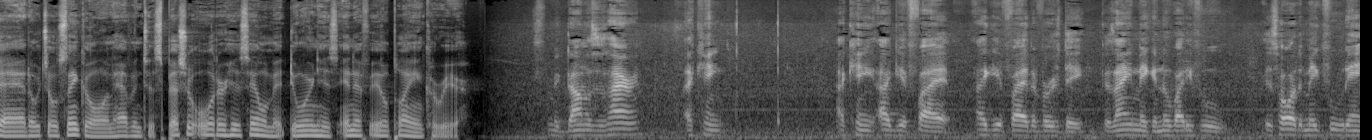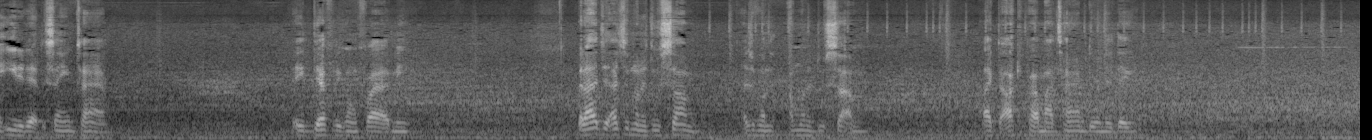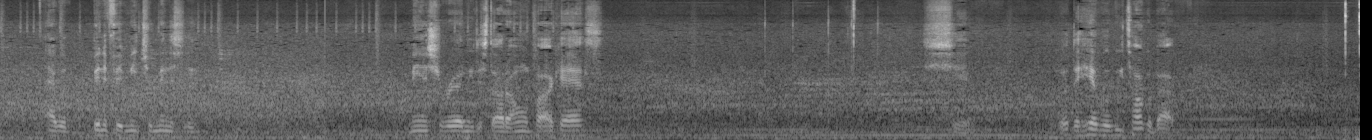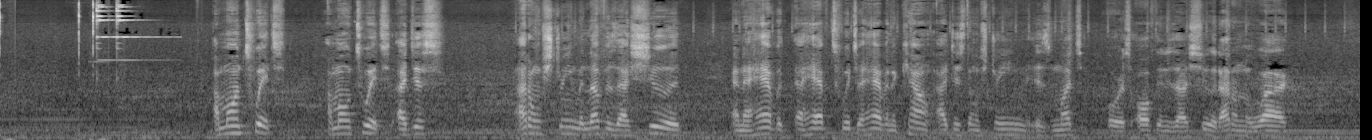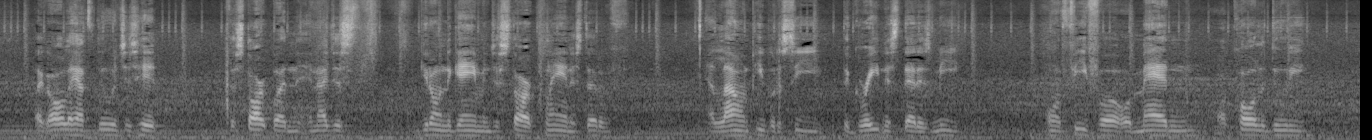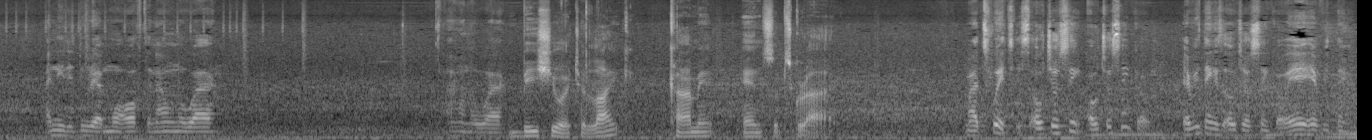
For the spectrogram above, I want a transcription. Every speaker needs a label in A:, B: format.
A: Chad Ochocinco on having to special order his helmet during his NFL playing career.
B: McDonald's is hiring. I can't. I can't. I get fired. I get fired the first day because I ain't making nobody food. It's hard to make food and eat it at the same time. They definitely gonna fire me. But I just, I just want to do something. I just want. I want to do something. I Like to occupy my time during the day. That would benefit me tremendously. Me and Sharelle need to start our own podcast. Shit. What the hell would we talk about? I'm on Twitch. I'm on Twitch. I just I don't stream enough as I should, and I have a, I have Twitch. I have an account. I just don't stream as much or as often as I should. I don't know why. Like all I have to do is just hit the start button, and I just get on the game and just start playing instead of allowing people to see the greatness that is me on FIFA or Madden or Call of Duty. I need to do that more often. I don't know why. I don't know why.
A: Be sure to like, comment, and subscribe.
B: My Twitch is Ocho Cinco. Ocho Cinco. Everything is Ocho Cinco. Everything.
